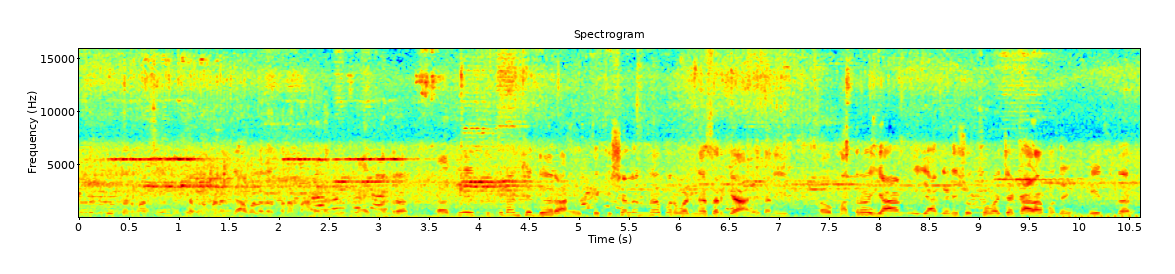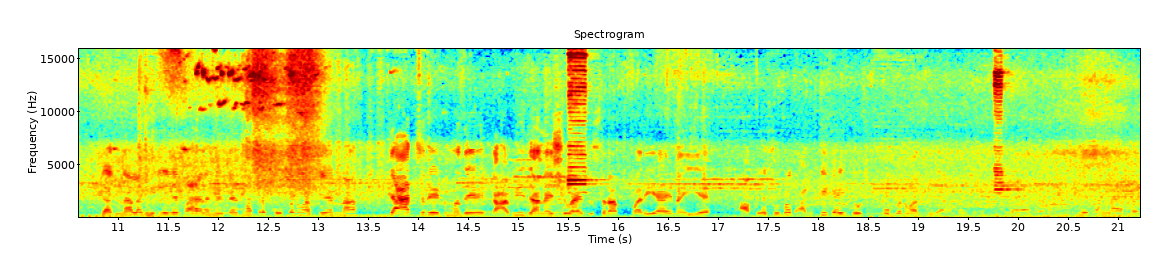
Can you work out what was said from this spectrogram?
तर कोकणवासी मोठ्या प्रमाणात गावाला जाताना पाहायला मिळत आहेत मात्र जे तिकिटांचे दर आहेत ते किशाला न परवडण्यासारखे आहेत आणि मात्र या या गणेशोत्सवाच्या काळामध्ये हेच दर जगनाला भिडलेले पाहायला मिळत आहेत. मात्र कोकणवासियांना त्याच रेटमध्ये गावी जाण्याशिवाय दुसरा पर्याय नाही आहे. आपल्यासोबत आणखी काही को कोकणवासी आहेत. कुठे आपण.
